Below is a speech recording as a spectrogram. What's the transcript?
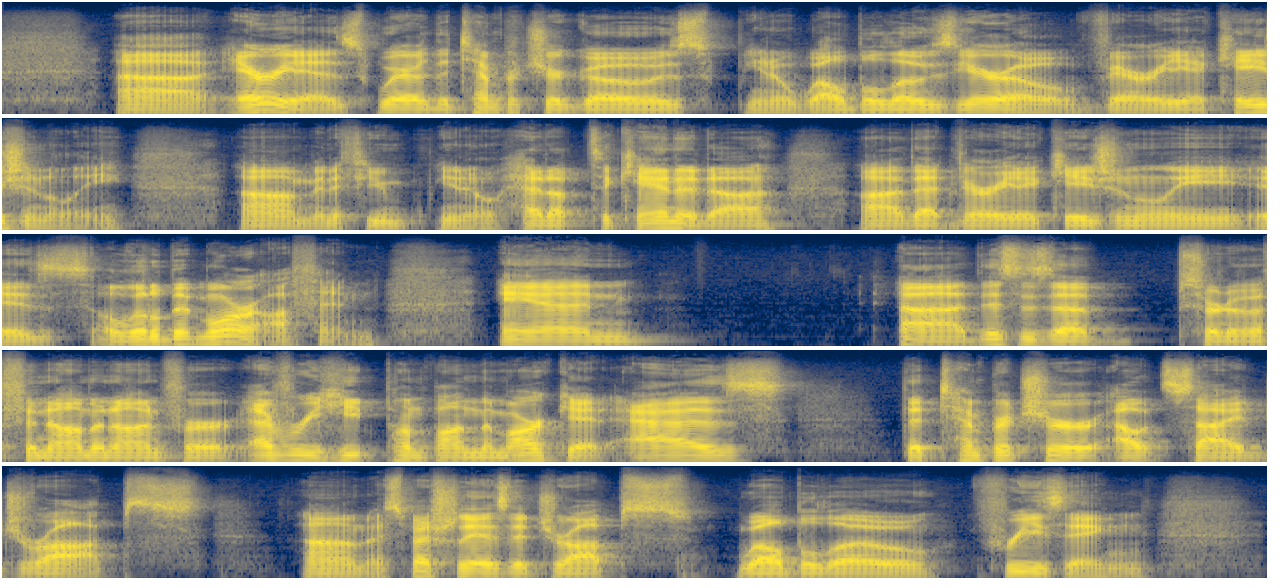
uh, areas where the temperature goes, you know, well below zero very occasionally. Um, and if you you know head up to Canada, uh, that very occasionally is a little bit more often. And uh, this is a sort of a phenomenon for every heat pump on the market. As the temperature outside drops, um, especially as it drops well below freezing,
